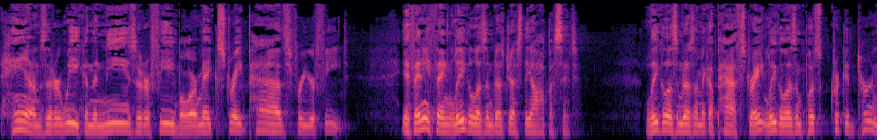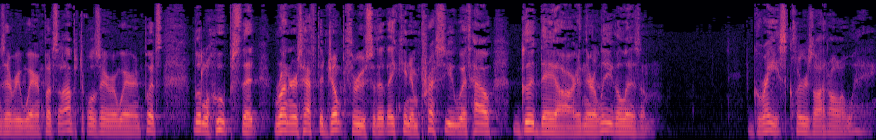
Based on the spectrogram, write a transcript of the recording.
hands that are weak and the knees that are feeble or make straight paths for your feet. If anything, legalism does just the opposite. Legalism doesn't make a path straight. Legalism puts crooked turns everywhere, and puts obstacles everywhere, and puts little hoops that runners have to jump through so that they can impress you with how good they are in their legalism. Grace clears that all away.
